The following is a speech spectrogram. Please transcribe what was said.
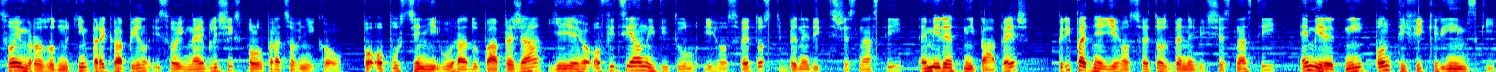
Svojim rozhodnutím prekvapil i svojich najbližších spolupracovníkov. Po opustení úradu pápeža je jeho oficiálny titul jeho svetosť Benedikt XVI, emiretný pápež, prípadne jeho svetosť Benedikt XVI, emiretný pontifik rímsky.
